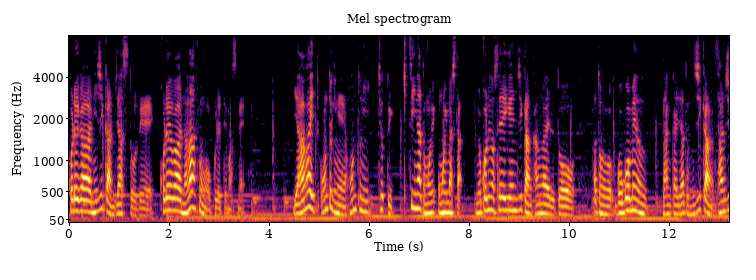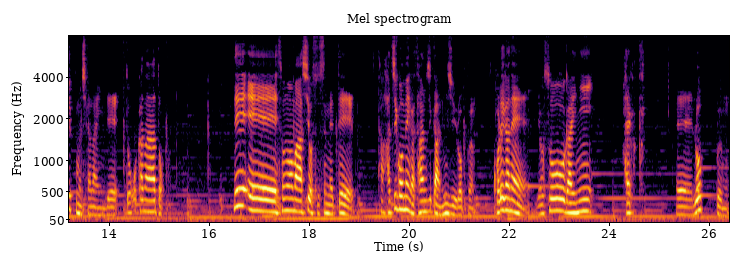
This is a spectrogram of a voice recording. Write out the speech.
これが2時間ジャストで、これは7分遅れてますね。やばい、この時ね、本当にちょっときついなと思いました。残りの制限時間考えると、あと5合目の段階であと2時間30分しかないんで、どうかなと。で、えー、そのまま足を進めて、8合目が3時間26分。これがね、予想外に早かった。えー、6分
